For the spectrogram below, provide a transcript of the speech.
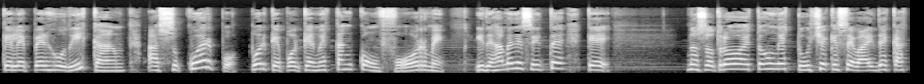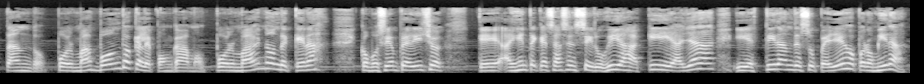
que le perjudican a su cuerpo. ¿Por qué? Porque no están conformes. Y déjame decirte que nosotros, esto es un estuche que se va a ir desgastando, por más bondo que le pongamos, por más donde quiera, como siempre he dicho, que hay gente que se hacen cirugías aquí y allá y estiran de su pellejo, pero mira,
